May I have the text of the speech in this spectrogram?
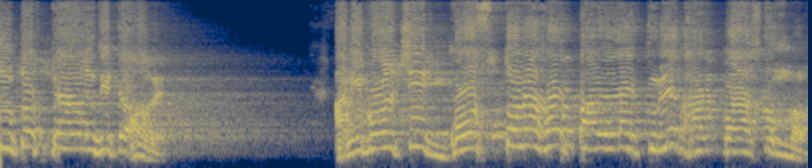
দুটো প্রাণ দিতে হবে। আমি বলছি, গোস্ত না হয় পাল্লায় তুলে ভাগ করা সম্ভব।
